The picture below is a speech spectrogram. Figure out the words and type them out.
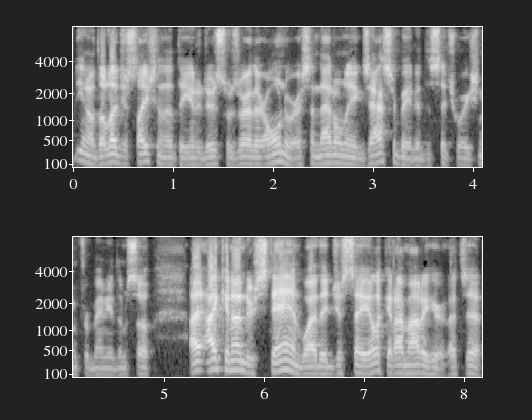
you know the legislation that they introduced was rather onerous, and that only exacerbated the situation for many of them. So I, I can understand why they just say, "Look, at I'm out of here. That's it."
